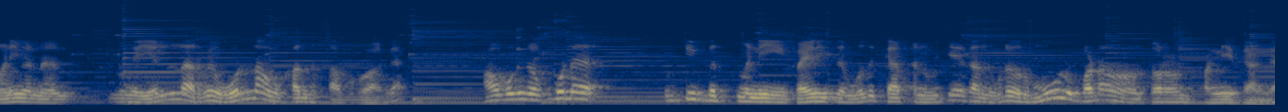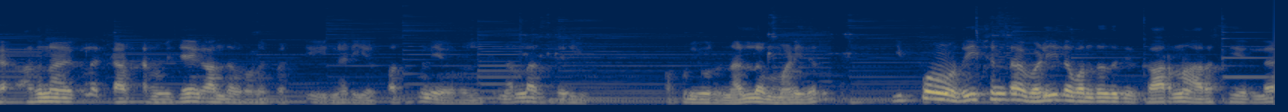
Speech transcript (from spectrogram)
மணிவண்ணன் இவங்க எல்லாருமே ஒன்றா உட்காந்து சாப்பிடுவாங்க. அவங்க கூட குட்டி பத்மணி பயணித்த போது கேப்டன் விஜயகாந்த் கூட ஒரு மூணு படம் தொடர்ந்து பண்ணியிருக்காங்க. அதனால கேப்டன் விஜயகாந்த் அவர்களை பற்றி நடிகர் பத்மினி அவர்களுக்கு நல்லா தெரியும். அப்படி ஒரு நல்ல மனிதர். இப்போ ரீசெண்டாக வெளியில் வந்ததுக்கு காரணம் அரசியலில்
